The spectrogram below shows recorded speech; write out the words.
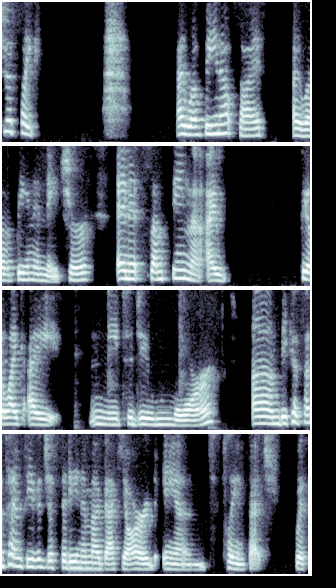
just like I love being outside. I love being in nature. And it's something that I feel like I need to do more um, because sometimes even just sitting in my backyard and playing fetch with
